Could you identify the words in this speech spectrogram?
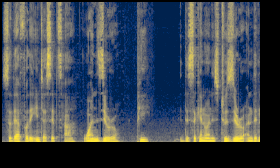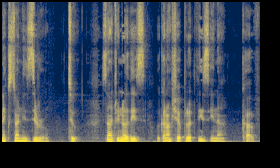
So therefore the intercepts are 1, 0, p, the second one is 2, 0, and the next one is 0, 2. So now that we know this, we can actually plot this in a curve.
